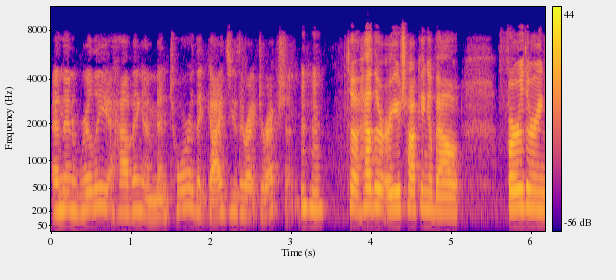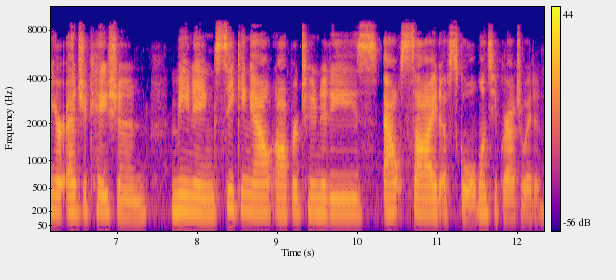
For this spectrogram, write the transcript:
and then really having a mentor that guides you the right direction. hmm So, Heather, are you talking about furthering your education, meaning seeking out opportunities outside of school once you've graduated?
